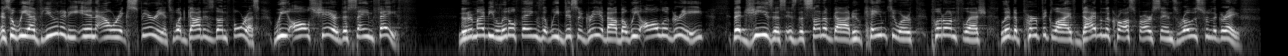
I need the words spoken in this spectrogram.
And so we have unity in our experience, what God has done for us. We all share the same faith. Now, there might be little things that we disagree about, but we all agree that Jesus is the Son of God who came to earth, put on flesh, lived a perfect life, died on the cross for our sins, rose from the grave.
